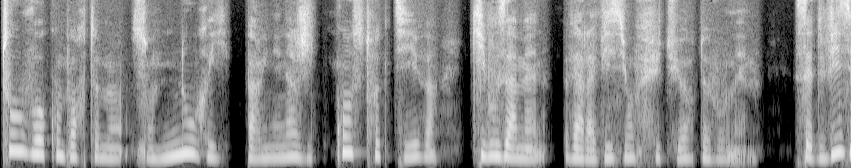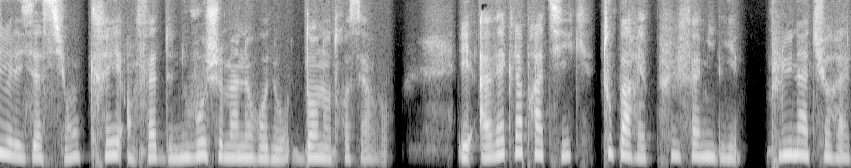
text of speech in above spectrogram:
tous vos comportements sont nourris par une énergie constructive qui vous amène vers la vision future de vous-même. Cette visualisation crée en fait de nouveaux chemins neuronaux dans notre cerveau. Et avec la pratique, tout paraît plus familier, plus naturel,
